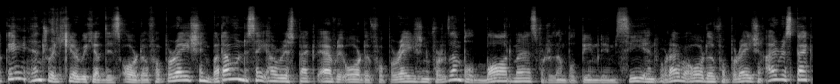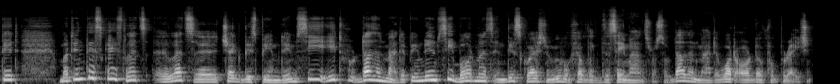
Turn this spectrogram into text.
Okay, and right here we have this order of operation, but I want to say I respect every order of operation, for example, board BODMAS, for example, PEMDAS, and whatever order of operation, I respect it, but in this case, let's uh, let's uh, check this PEMDAS, it doesn't matter, PEMDAS, BODMAS, in this question we will have like the same answer, so it doesn't matter what order of operation.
